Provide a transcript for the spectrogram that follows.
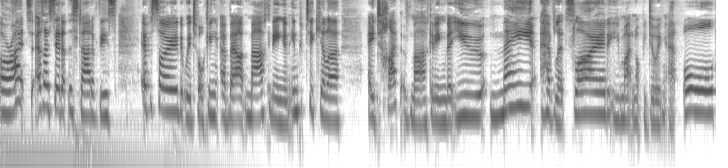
All right, so as I said at the start of this episode, we're talking about marketing and, in particular, a type of marketing that you may have let slide, you might not be doing at all.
